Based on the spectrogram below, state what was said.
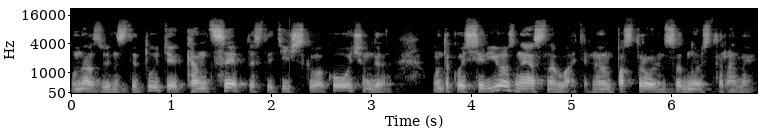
у нас в институте, концепт эстетического коучинга, он такой серьезный и основательный. Он построен, с одной стороны,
